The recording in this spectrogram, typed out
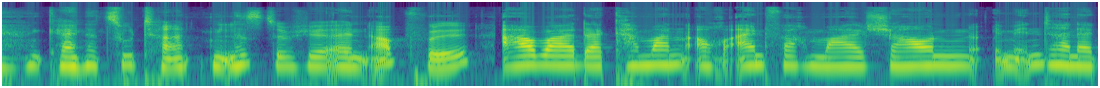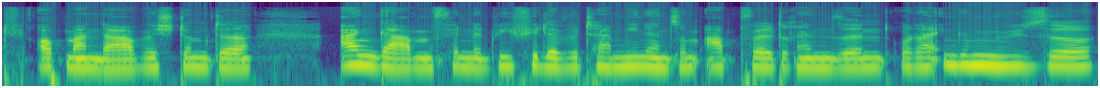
keine Zutatenliste für einen Apfel, aber da kann man auch einfach mal schauen im Internet, ob man da bestimmte Angaben findet, wie viele Vitamine in so einem Apfel drin sind oder in Gemüse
